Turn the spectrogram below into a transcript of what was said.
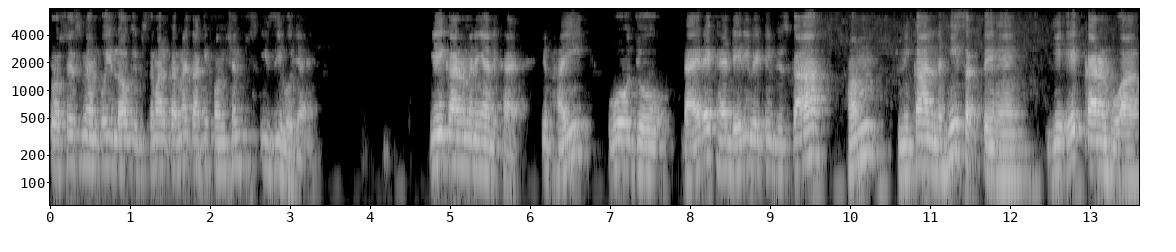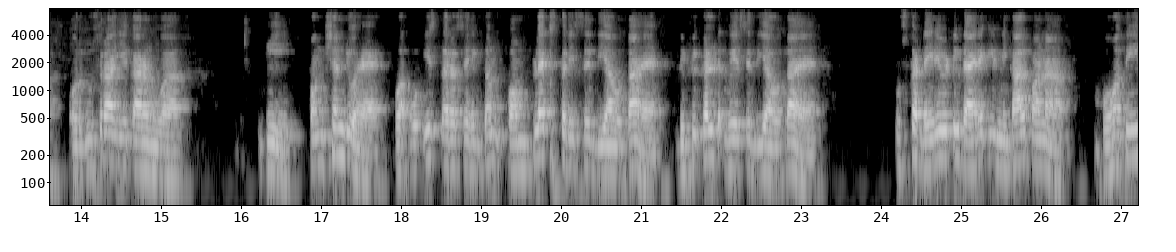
प्रोसेस में हमको ये लॉग इस्तेमाल करना है ताकि फ़ंक्शन इजी हो जाए। यही कारण मैंने यहाँ लिखा है कि भाई, वो जो डायरेक्ट है डेरिवेटिव जिसका हम निकाल नहीं सकते हैं ये एक कारण हुआ और दूसरा ये कारण हुआ कि फ़ंक्शन जो है वो इस तरह से एकदम कॉम्प्लेक्स तरीके से दिया होता है डिफ़िकल्ट वे से दिया होता है। उसका डेरिवेटिव डायरेक्टली निकाल पाना बहुत ही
